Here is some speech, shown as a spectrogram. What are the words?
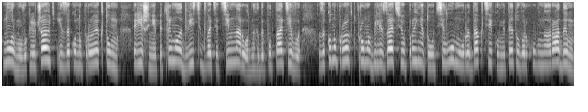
Норму виключають із законопроекту. Рішення підтримали 227 народних депутатів. Законопроект про мобілізацію прийнято у цілому у редакції Комітету Верховної Ради.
